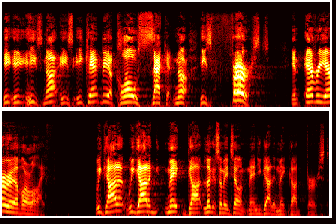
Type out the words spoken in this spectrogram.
He, he, he's not, he's, he can't be a close second. No, he's first in every area of our life. We gotta, we gotta make God, look at somebody tell him, man, you gotta make God first.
